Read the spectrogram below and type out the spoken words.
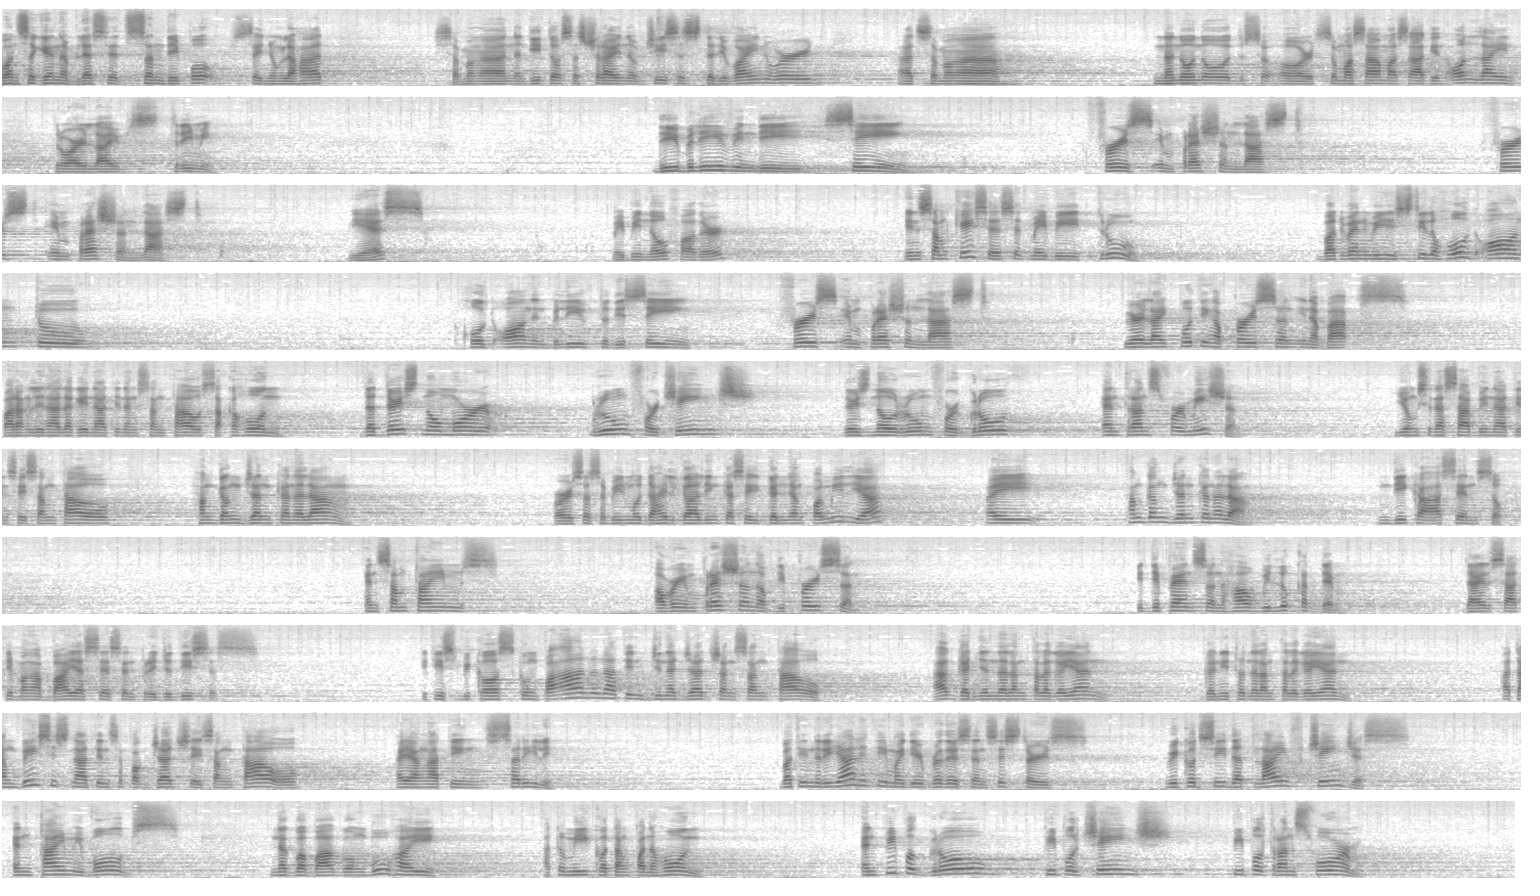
Once again, a blessed Sunday po sa inyong lahat, sa mga nandito sa Shrine of Jesus the Divine Word, at sa mga nanonood or sumasama sa atin online through our live streaming. Do you believe in the saying, first impression last? First impression last. Yes? Maybe no, Father. In some cases, it may be true. But when we still hold on to, hold on and believe to this saying, first impression last, we are like putting a person in a box. Parang linalagay natin ang isang tao sa kahon, that there's no more room for change, there's no room for growth and transformation. Yung sinasabi natin sa isang tao, hanggang dyan ka na lang. Or sasabihin mo, dahil galing ka sa ganyang pamilya, ay hanggang dyan ka na lang. Hindi ka asenso. And sometimes, our impression of the person, it depends on how we look at them. Dahil sa ating mga biases and prejudices. It is because kung paano natin ginajudge ang isang tao, ah, ganyan na lang talaga yan. Ganito na lang talaga yan. At ang basis natin sa pag-judge sa isang tao ay ang ating sarili. But in reality, my dear brothers and sisters, we could see that life changes and time evolves. Nagbabago ang buhay at umikot ang panahon. And people grow, people change, people transform.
